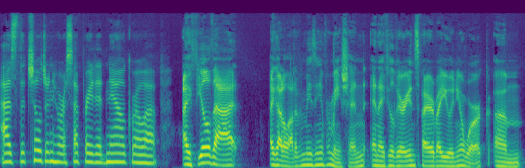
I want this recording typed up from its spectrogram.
as the children who are separated now grow up. I feel that I got a lot of amazing information and I feel very inspired by you and your work. Um,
